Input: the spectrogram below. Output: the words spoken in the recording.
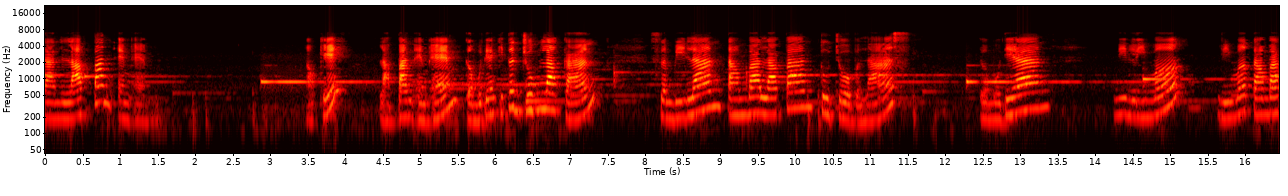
dan 8 mm. Okey, 8 mm. Kemudian kita jumlahkan 9 tambah 8 17. Kemudian ni 5 5 tambah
